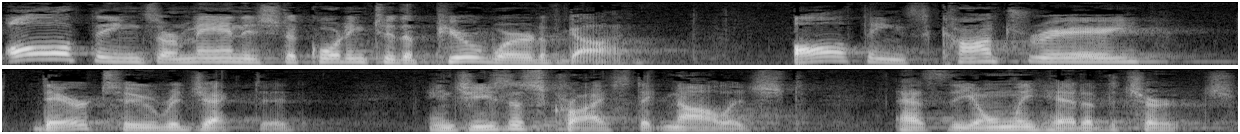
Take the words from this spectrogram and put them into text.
all things are managed according to the pure word of God, all things contrary thereto rejected, and Jesus Christ acknowledged as the only head of the church.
